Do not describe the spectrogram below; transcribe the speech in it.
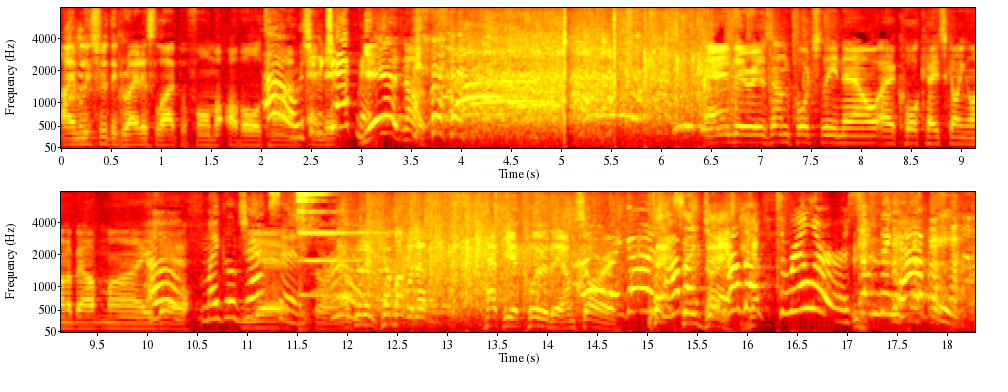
I'm literally the greatest live performer of all time. Oh, Hugh And there- Jackman. Yeah, no. And there is unfortunately now a court case going on about my Oh, death. Michael Jackson. Yes, sorry. I could have come up with a happier clue there. I'm sorry. Oh my gosh, how about, how about Thriller? Something happy.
